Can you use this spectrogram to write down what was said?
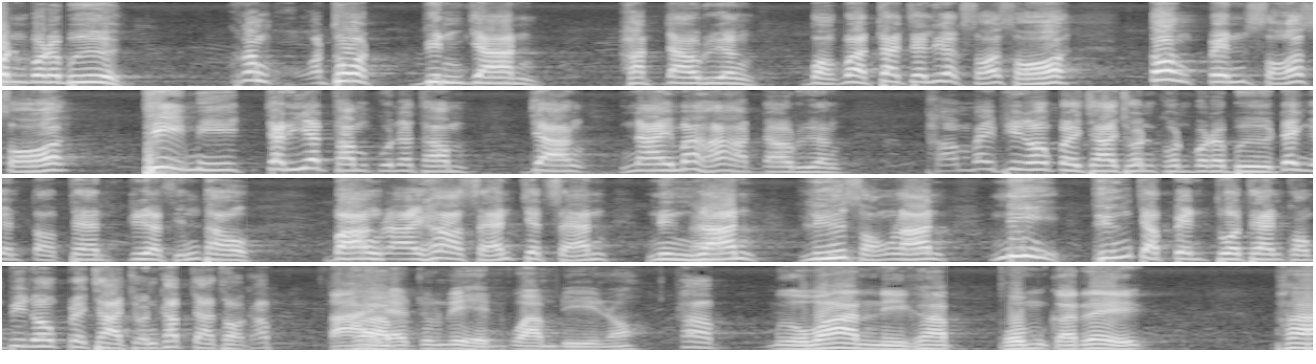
คนบรบือต้องขอโทษวิญญาณ หัดดาวเรือง บอกว่าถ้าจะเลือกสอสอต้องเป็นสอสอที่มีจริยธรรมคุณธรรม อย่างนายมหาหัดดาวเรือง ทำให้พี่น้องประชาชนคนบรบือ ได้เงินตอบแทนเกลือสินเทา บางราย5 0 0 0 0 0 7 0 0 0 1ล้าน หรือ 2 ล้าน นี่ถึงจะเป็นตัวแทนของพี่น้องประชาชนครับจ่าถอครับ ตายครับแล้วถึงได้เห็นความดีเนาะครับ เมื่อวานนี่ครับ ผมก็ได้พา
